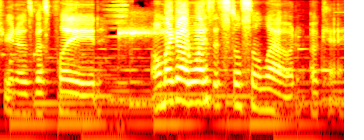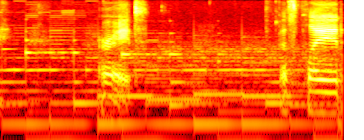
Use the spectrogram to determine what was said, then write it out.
Trino's best played. Oh my god, why is it still so loud? Okay. Alright. Best played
